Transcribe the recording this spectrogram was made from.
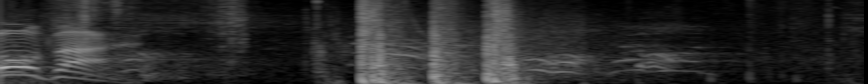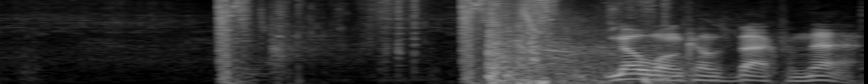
Bullseye. No one comes back from that.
